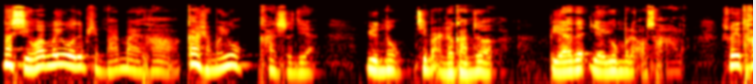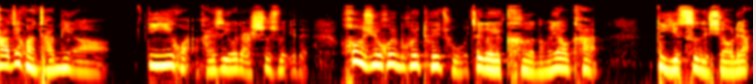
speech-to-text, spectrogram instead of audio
那喜欢 vivo 的品牌买它干什么用？看时间，运动基本上就干这个，别的也用不了啥了。所以它这款产品啊，第一款还是有点试水的，后续会不会推出，这个可能要看第一次的销量。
